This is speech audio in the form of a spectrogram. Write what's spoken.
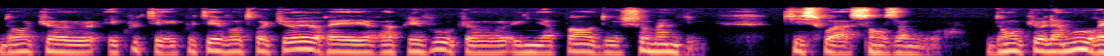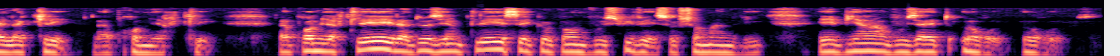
Donc euh, écoutez, écoutez votre cœur et rappelez-vous qu'il n'y a pas de chemin de vie qui soit sans amour. Donc euh, l'amour est la clé, la première clé. La première clé et la deuxième clé, c'est que quand vous suivez ce chemin de vie, eh bien vous êtes heureux, heureuse.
